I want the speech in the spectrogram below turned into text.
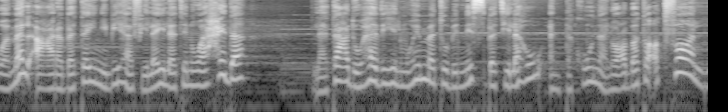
وملا عربتين بها في ليلة واحدة لا تعد هذه المهمة بالنسبة له أن تكون لعبة أطفال.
